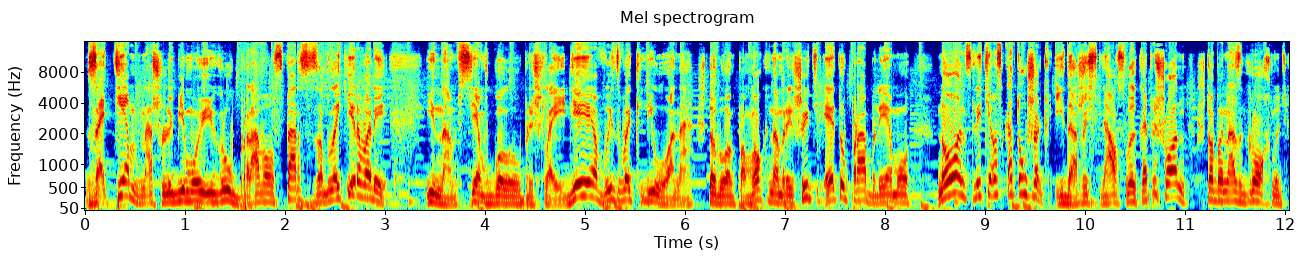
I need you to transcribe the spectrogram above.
Затем нашу любимую игру Бравл Старс заблокировали, и нам всем в голову пришла идея вызвать Леона, чтобы он помог нам решить эту проблему. Но он слетел с катушек и даже снял свой капюшон, чтобы нас грохнуть.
